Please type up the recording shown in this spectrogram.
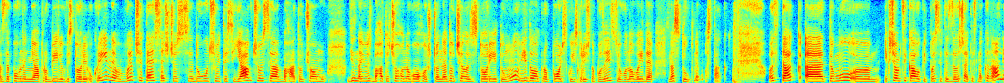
Заповнення пробілів в історії України, ви вчитеся, щось доучуєтесь, я вчуся багато в чому, дізнаюсь багато чого нового, що не довчила з історії. Тому відео про польську історичну позицію воно вийде наступним. Ось так. Ось так. Е, Тому, е, якщо вам цікаво, підписуйтесь, залишайтесь на каналі.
